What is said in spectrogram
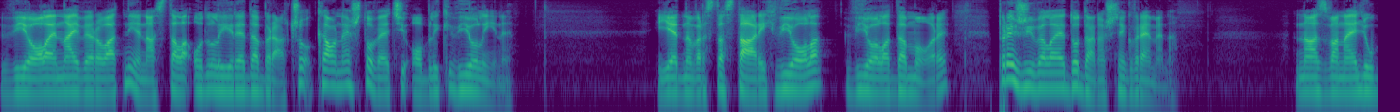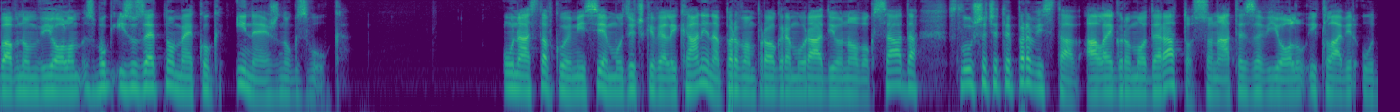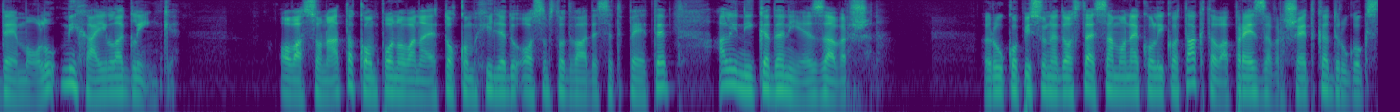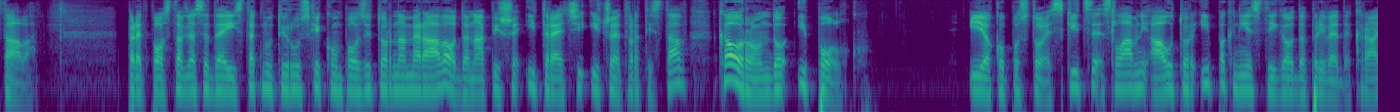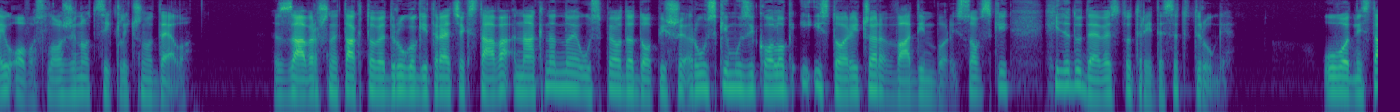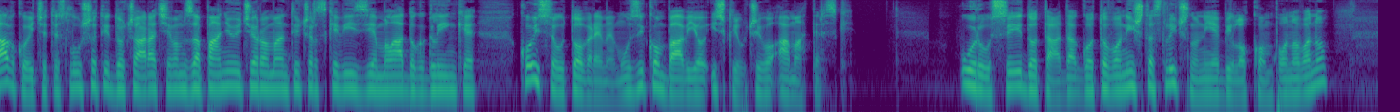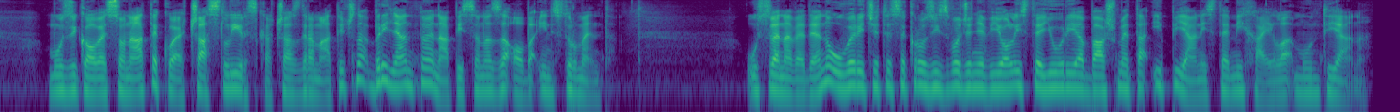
Viola je najverovatnije nastala od lire da bračo kao nešto veći oblik violine. Jedna vrsta starih viola, viola da more, preživela je do današnjeg vremena. Nazvana je ljubavnom violom zbog izuzetno mekog i nežnog zvuka. U nastavku emisije Muzički velikani na prvom programu Radio Novog Sada slušat ćete prvi stav Allegro Moderato sonate za violu i klavir u D-molu Mihajla Glinke. Ova sonata komponovana je tokom 1825. ali nikada nije završena. Rukopisu nedostaje samo nekoliko taktova pre završetka drugog stava – Pretpostavlja se da je istaknuti ruski kompozitor nameravao da napiše i treći i četvrti stav, kao rondo i polku. Iako postoje skice, slavni autor ipak nije stigao da privede kraju ovo složeno ciklično delo. Završne taktove drugog i trećeg stava naknadno je uspeo da dopiše ruski muzikolog i istoričar Vadim Borisovski 1932. Uvodni stav koji ćete slušati dočaraće vam zapanjujuće romantičarske vizije mladog Glinke, koji se u to vreme muzikom bavio isključivo amaterski. U Rusiji do tada gotovo ništa slično nije bilo komponovano. Muzika ove sonate, koja je čas lirska, čas dramatična, briljantno je napisana za oba instrumenta. U sve navedeno uverit ćete se kroz izvođenje violiste Jurija Bašmeta i pijaniste Mihajla Muntijana.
